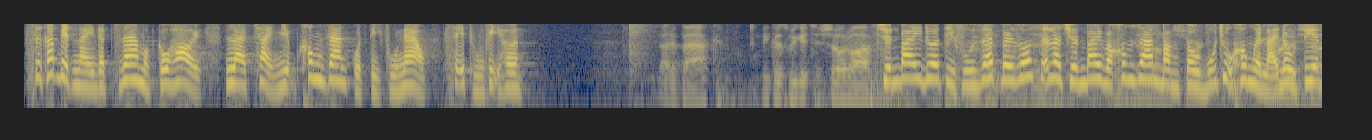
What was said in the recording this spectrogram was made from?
Sự khác biệt này đặt ra một câu hỏi là trải nghiệm không gian của tỷ phú nào sẽ thú vị hơn. Chuyến bay đưa tỷ phú Jeff Bezos sẽ là chuyến bay vào không gian bằng tàu vũ trụ không người lái đầu tiên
